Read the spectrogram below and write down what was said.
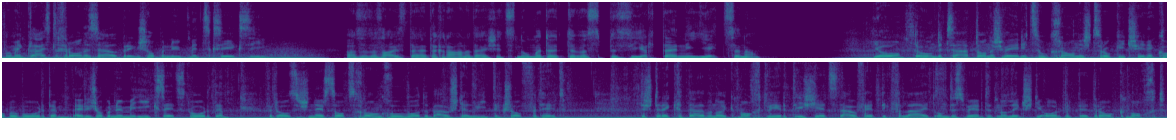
Vom entgleisten Kran selber war aber nichts mehr zu sehen. Also das heisst, der Kran der ist jetzt nur dort. Was passiert denn jetzt noch? Ja, der 110 Tonnen schwere Zugkran ist zurück in die Schiene gehoben worden. Er ist aber nicht mehr eingesetzt worden. Für das ist ein Ersatzkran gekommen, der an der Baustelle weitergeschafft hat. Der Streckenteil, der neu gemacht wird, ist jetzt auch fertig verleiht und es werden noch letzte Arbeiten daran gemacht.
